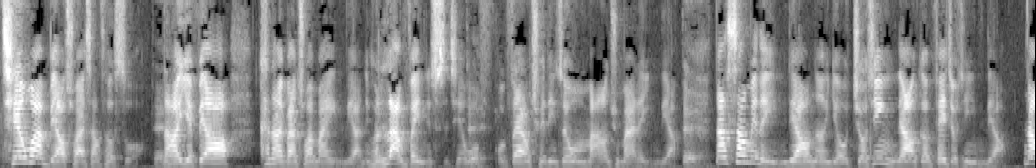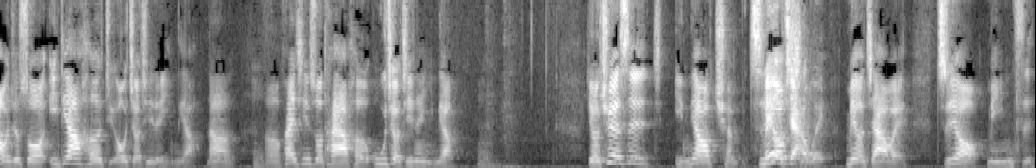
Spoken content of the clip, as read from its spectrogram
千万不要出来上厕所，然后也不要看到一半出来买饮料，你会浪费你的时间。我我非常确定，所以我们马上去买了饮料。对，那上面的饮料呢，有酒精饮料跟非酒精饮料。那我就说一定要喝有酒精的饮料。那呃范逸臣说他要喝无酒精的饮料。嗯，有趣的是饮料全没有价位，没有价位。只有名字，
